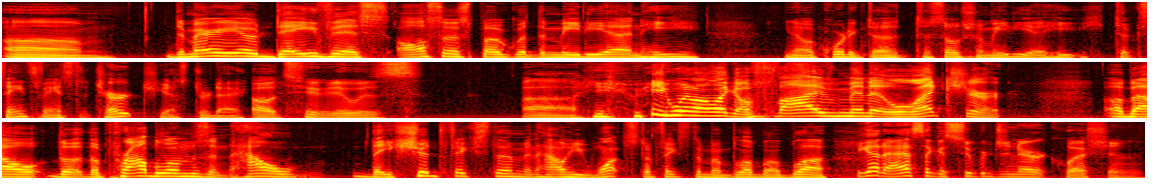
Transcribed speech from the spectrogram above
Um, Demario Davis also spoke with the media, and he, you know, according to, to social media, he, he took Saints fans to church yesterday. Oh, dude, it was Uh, he he went on like a five minute lecture about the the problems and how they should fix them and how he wants to fix them and blah blah blah. he got asked like a super generic question,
